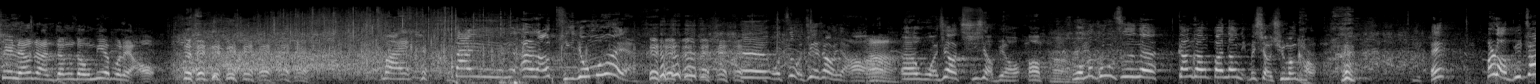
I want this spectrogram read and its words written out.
这两盏灯都灭不了。妈呀，大爷二老挺幽默呀。呃，我自我介绍一下啊啊，呃，我叫齐小彪啊，我们公司呢刚刚搬到你们小区门口。哎，二老别站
